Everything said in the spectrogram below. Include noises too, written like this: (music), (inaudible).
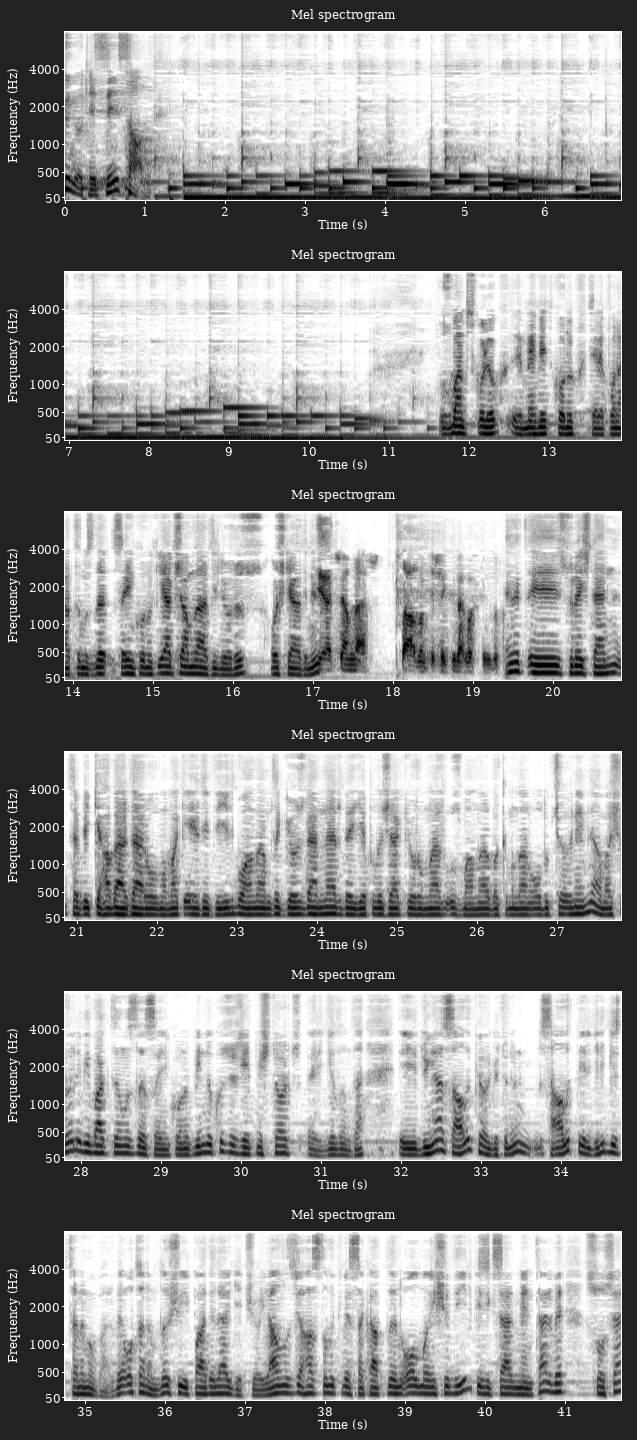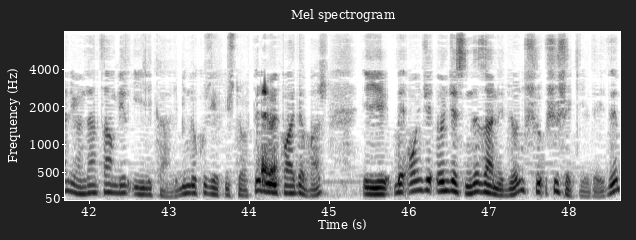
Gün ötesi sağlık. Uzman psikolog e, Mehmet Konuk telefon attığımızda. Sayın Konuk iyi akşamlar diliyoruz. Hoş geldiniz. İyi akşamlar. Sağ olun, teşekkürler. Hoş bulduk. Evet e, süreçten tabii ki haberdar olmamak elde değil. Bu anlamda gözlemler ve yapılacak yorumlar uzmanlar bakımından oldukça önemli ama şöyle bir baktığımızda Sayın Konuk 1974 e, yılında e, Dünya Sağlık Örgütü'nün sağlıkla ilgili bir tanımı var ve o tanımda şu ifadeler geçiyor. Yalnızca hastalık ve sakatlığın olmayışı değil fiziksel, mental ve sosyal yönden tam bir iyilik hali. 1974'te bu Evet. ifade var. E, ve önce öncesinde zannediyorum şu şu şekildeydi.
